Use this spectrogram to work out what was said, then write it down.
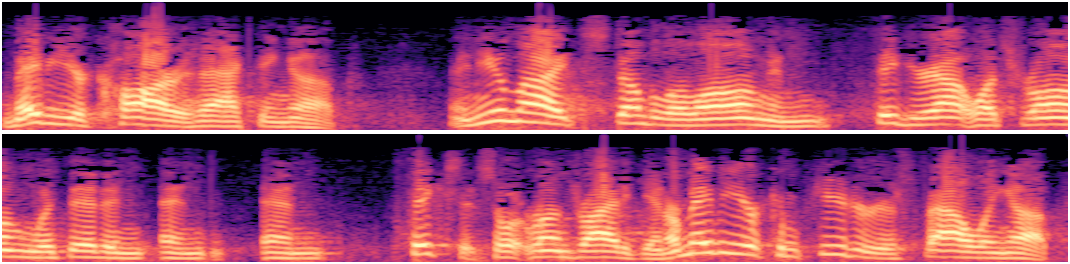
Maybe your car is acting up. And you might stumble along and figure out what's wrong with it and, and, and fix it so it runs right again. Or maybe your computer is fouling up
